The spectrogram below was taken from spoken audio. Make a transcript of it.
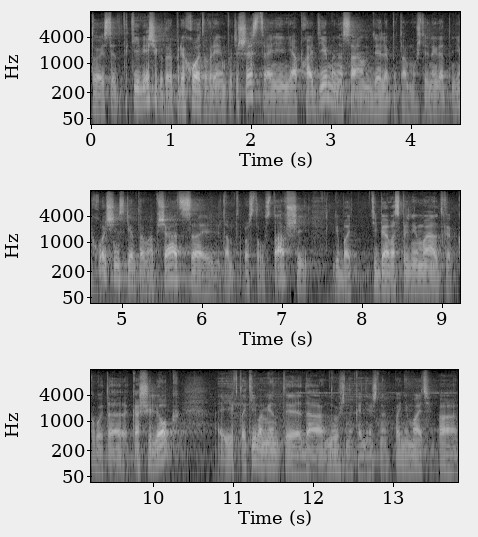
то есть это такие вещи, которые приходят во время путешествия, они необходимы на самом деле, потому что иногда ты не хочешь ни с кем там общаться, или там ты просто уставший, либо тебя воспринимают как какой-то кошелек, и в такие моменты, да, нужно, конечно, понимать, а,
